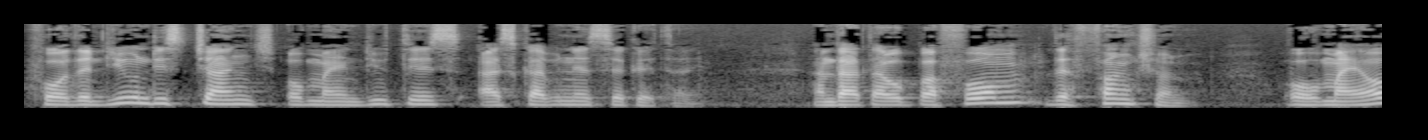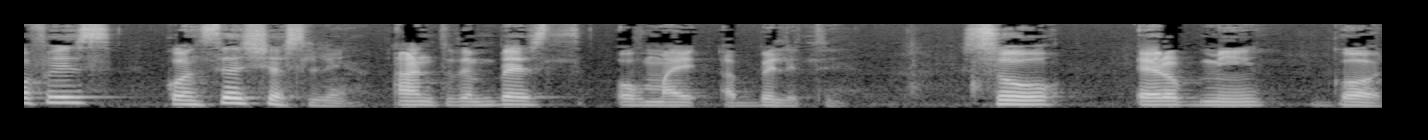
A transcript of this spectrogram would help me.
for the due discharge of my duties as Cabinet Secretary, and that I will perform the function of my office conscientiously and to the best of my ability. So help me God.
